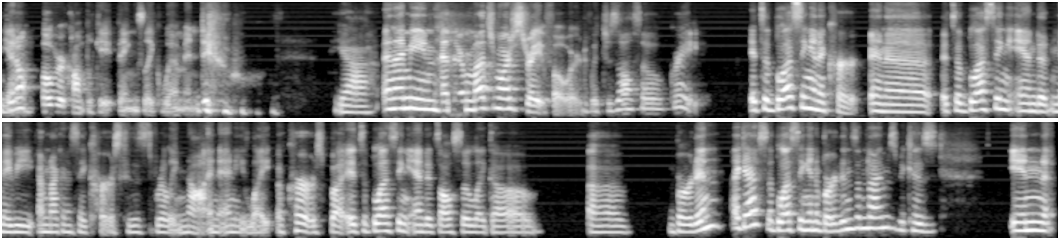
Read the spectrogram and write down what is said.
Yeah. They don't overcomplicate things like women do. Yeah. And I mean, and they're much more straightforward, which is also great it's a blessing and a curse and a it's a blessing and a, maybe i'm not going to say curse because it's really not in any light a curse but it's a blessing and it's also like a a burden i guess a blessing and a burden sometimes because in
